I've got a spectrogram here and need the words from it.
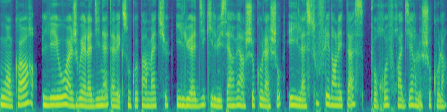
Ou encore, Léo a joué à la dinette avec son copain Mathieu. Il lui a dit qu'il lui servait un chocolat chaud et il a soufflé dans les tasses pour refroidir le chocolat.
